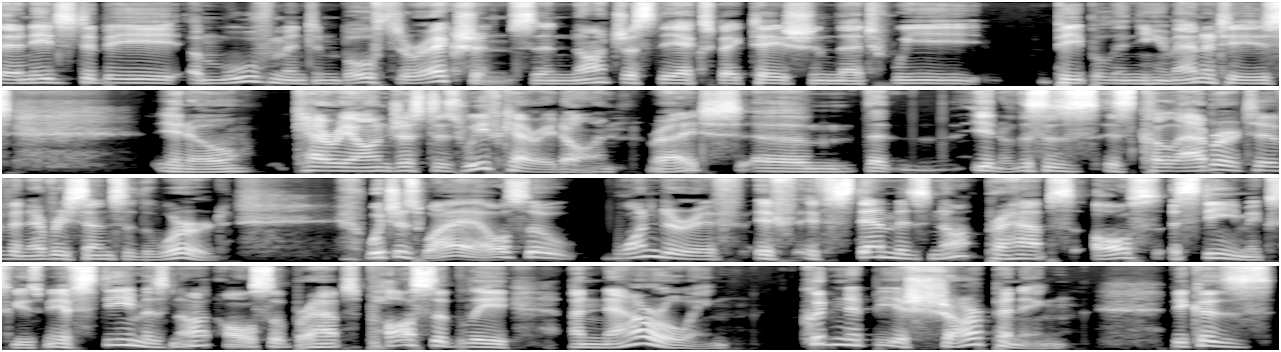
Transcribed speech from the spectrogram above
there needs to be a movement in both directions and not just the expectation that we people in the humanities you know carry on just as we've carried on right? Um, that you know this is is collaborative in every sense of the word which is why i also wonder if if if stem is not perhaps also steam excuse me if steam is not also perhaps possibly a narrowing couldn't it be a sharpening because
